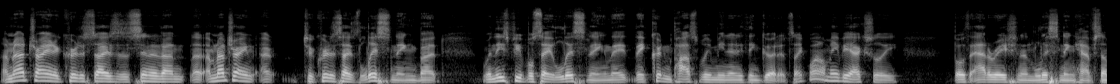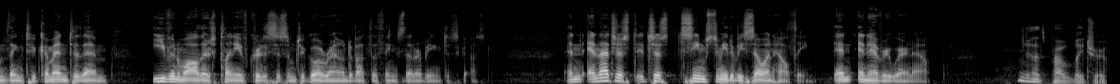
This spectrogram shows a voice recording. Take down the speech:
"I'm not trying to criticize the synod on. I'm not trying uh, to criticize listening, but." When these people say listening, they, they couldn't possibly mean anything good. It's like, well, maybe actually both adoration and listening have something to commend to them, even while there's plenty of criticism to go around about the things that are being discussed. And and that just it just seems to me to be so unhealthy and, and everywhere now. Yeah, that's probably true.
